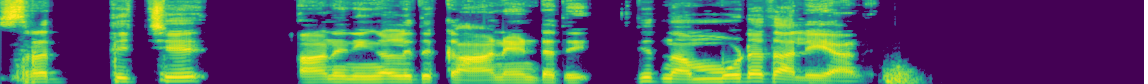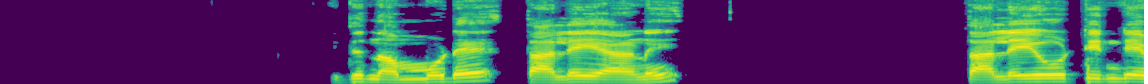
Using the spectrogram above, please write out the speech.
ശ്രദ്ധിച്ച് ആണ് നിങ്ങൾ ഇത് കാണേണ്ടത്. ഇത് നമ്മുടെ തലയാണ്. ഇത് നമ്മുടെ തലയാണ്. തലയോട്ടിന്റെ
